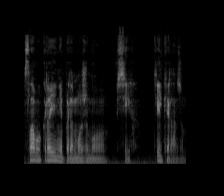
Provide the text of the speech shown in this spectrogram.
Слава Україні! Переможемо всіх тільки разом.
